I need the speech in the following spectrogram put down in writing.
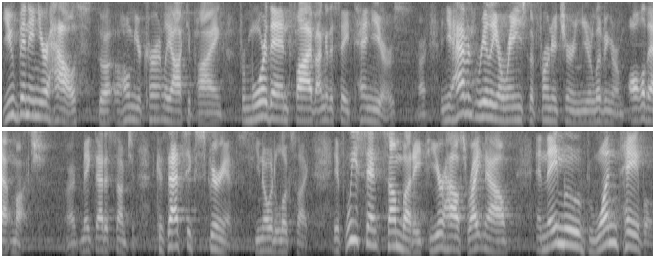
you've been in your house, the home you're currently occupying, for more than five, I'm going to say 10 years, right, and you haven't really arranged the furniture in your living room all that much, right, make that assumption, because that's experience. You know what it looks like. If we sent somebody to your house right now and they moved one table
